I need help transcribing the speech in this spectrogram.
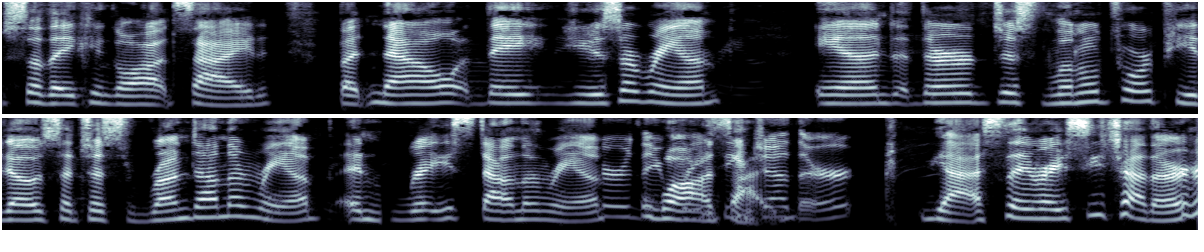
so they can go outside. But now they use a ramp and they're just little torpedoes that just run down the ramp and race down the ramp. They race outside. each other. Yes, they race each other.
